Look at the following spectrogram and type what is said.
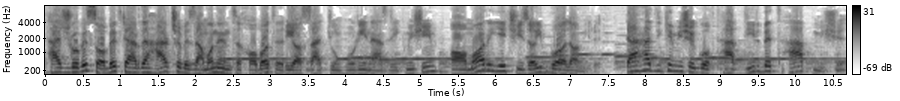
تجربه ثابت کرده هرچه به زمان انتخابات ریاست جمهوری نزدیک میشیم آمار یه چیزایی بالا میره. در حدی که میشه گفت تبدیل به تب میشه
